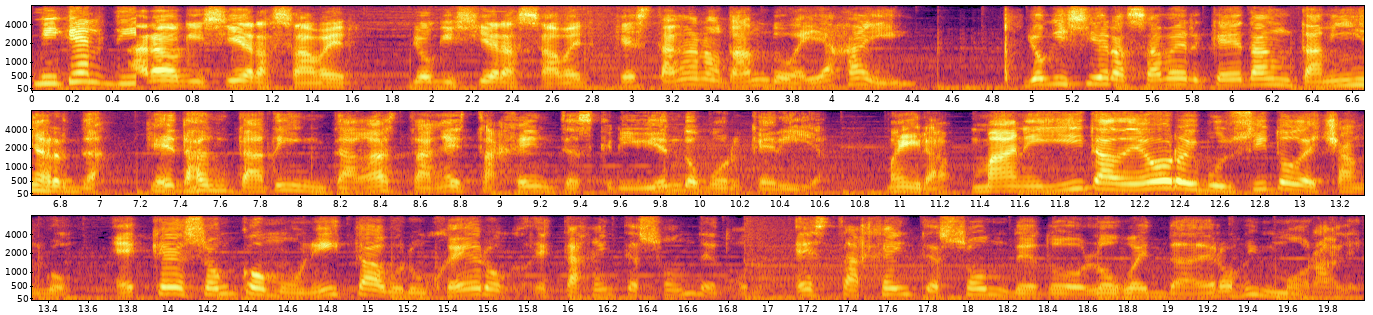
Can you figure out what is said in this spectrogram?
Miguel Díaz. Ahora yo quisiera saber, yo quisiera saber qué están anotando ellas ahí. Yo quisiera saber qué tanta mierda, qué tanta tinta gastan esta gente escribiendo porquería. Mira, manillita de oro y bolsito de changó. Es que son comunistas, brujeros. Esta gente son de todo. Esta gente son de todo. Los verdaderos inmorales.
